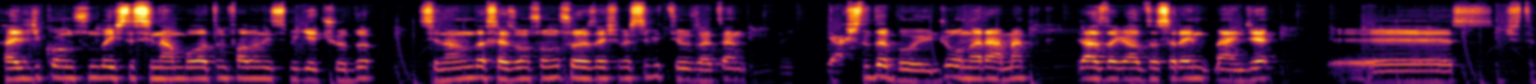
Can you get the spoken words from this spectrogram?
Kaleci konusunda işte Sinan Bolat'ın falan ismi geçiyordu. Sinan'ın da sezon sonu sözleşmesi bitiyor zaten. Yaşlı da bir oyuncu. Ona rağmen biraz da Galatasaray'ın bence ee, işte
